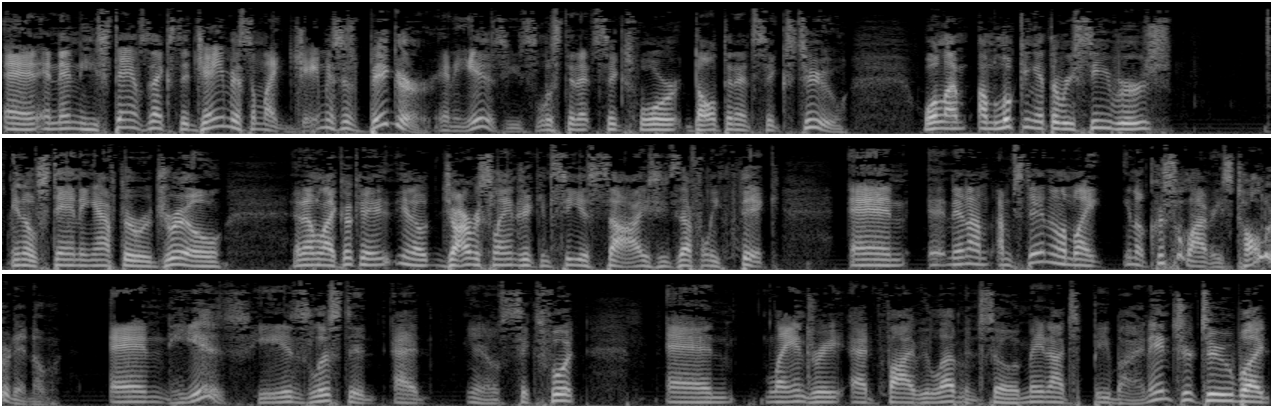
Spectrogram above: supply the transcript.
And, and then he stands next to Jameis. I'm like, Jameis is bigger. And he is. He's listed at six four. Dalton at six two. Well, I'm, I'm looking at the receivers, you know, standing after a drill and I'm like, okay, you know, Jarvis Landry can see his size. He's definitely thick. And, and then I'm, I'm standing, I'm like, you know, Chris Olave's taller than him. And he is. He is listed at, you know, six foot and Landry at 5'11. So it may not be by an inch or two, but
